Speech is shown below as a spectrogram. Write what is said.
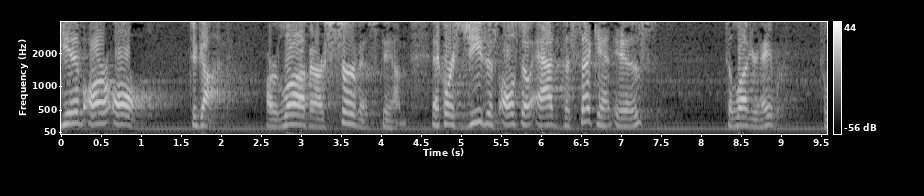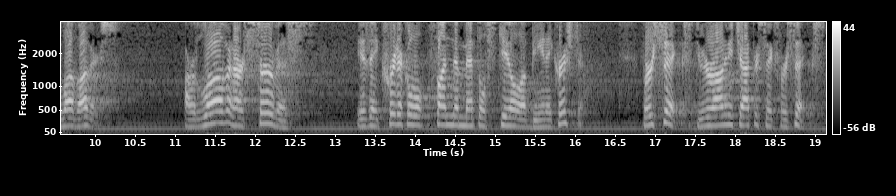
give our all to God, our love and our service to Him. And of course, Jesus also adds the second is to love your neighbor, to love others. Our love and our service is a critical, fundamental skill of being a Christian. Verse 6, Deuteronomy chapter 6, verse 6.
